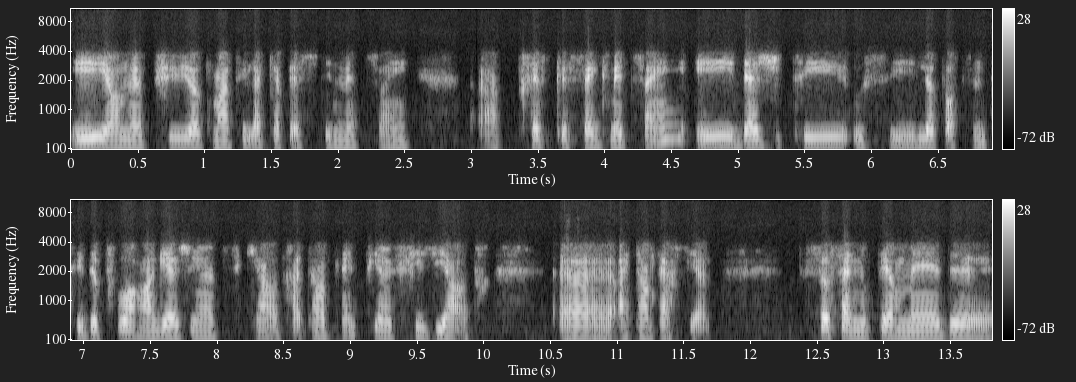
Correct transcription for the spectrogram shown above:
et on a pu augmenter la capacité de médecins à presque cinq médecins et d'ajouter aussi l'opportunité de pouvoir engager un psychiatre à temps plein puis un physiatre euh, à temps partiel. Ça, ça nous permet de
